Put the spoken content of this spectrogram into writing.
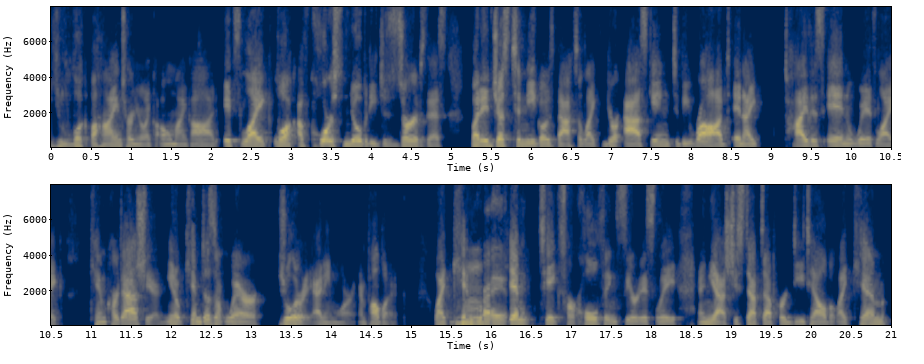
you look behind her and you're like, oh my God. It's like, look, of course, nobody deserves this, but it just to me goes back to like, you're asking to be robbed. And I tie this in with like Kim Kardashian. You know, Kim doesn't wear jewelry anymore in public. Like, Kim, Mhm. Right. Kim takes her whole thing seriously. And yeah, she stepped up her detail, but like, Kim,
